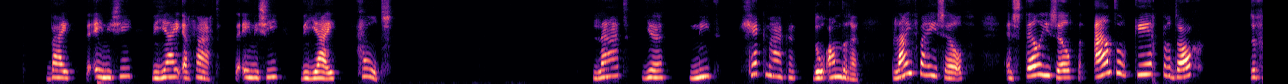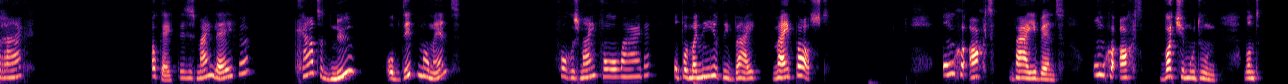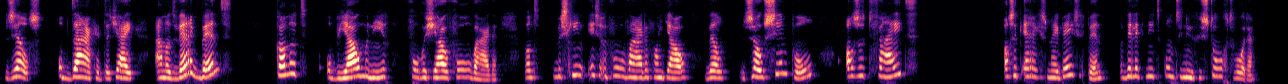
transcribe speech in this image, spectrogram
bij de energie die jij ervaart, de energie die jij voelt. Laat je niet gek maken door anderen. Blijf bij jezelf en stel jezelf een aantal keer per dag de vraag: Oké, dit is mijn leven. Gaat het nu, op dit moment, volgens mijn voorwaarden, op een manier die bij mij past? Ongeacht waar je bent, ongeacht wat je moet doen. Want zelfs op dagen dat jij aan het werk bent, kan het op jouw manier volgens jouw voorwaarden. Want misschien is een voorwaarde van jou wel zo simpel als het feit, als ik ergens mee bezig ben, dan wil ik niet continu gestoord worden.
